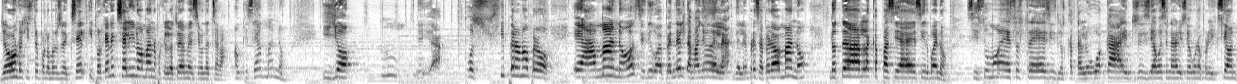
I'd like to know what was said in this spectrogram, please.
lleva un registro por lo menos en Excel. ¿Y por qué en Excel y no a mano? Porque el otro día me decía una chava, aunque sea a mano. Y yo, mm, eh, ah, pues sí, pero no, pero eh, a mano, sí digo, depende del tamaño de la, de la empresa, pero a mano no te va a dar la capacidad de decir, bueno, si sumo estos tres y los catalogo acá, entonces si hago escenarios y hago una proyección,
